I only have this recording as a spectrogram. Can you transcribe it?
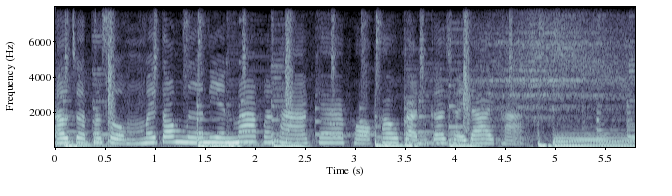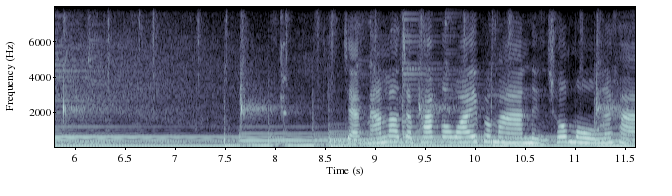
เราจะผสมไม่ต้องเนื้อเนียนมากนะคะ แค่พอเข้ากันก็ใช้ได้ค่ะ จากนั้นเราจะพักเอาไว้ประมาณ 1 ชั่วโมงนะคะ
